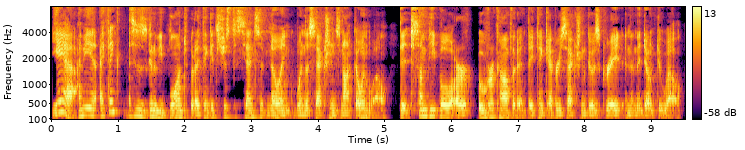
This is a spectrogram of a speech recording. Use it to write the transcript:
Yeah, I mean, I think this is going to be blunt, but I think it's just a sense of knowing when the section's not going well. That some people are overconfident. They think every section goes great and then they don't do well.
